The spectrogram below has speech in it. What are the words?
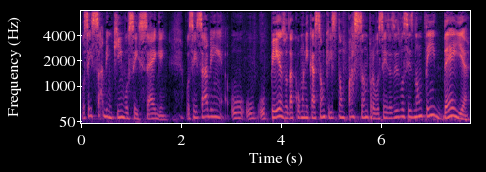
vocês sabem quem vocês seguem? Vocês sabem o, o, o peso da comunicação que eles estão passando para vocês? Às vezes vocês não têm ideia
